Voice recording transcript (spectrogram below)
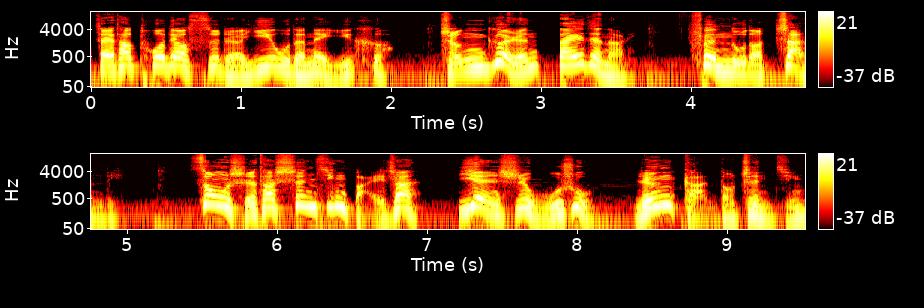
在他脱掉死者衣物的那一刻，整个人呆在那里，愤怒到站立。纵使他身经百战，验尸无数。仍感到震惊，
